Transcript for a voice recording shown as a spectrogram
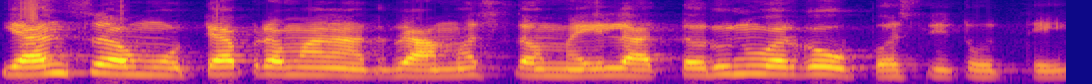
यांसह मोठ्या प्रमाणात ग्रामस्थ महिला तरुण वर्ग उपस्थित होते.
